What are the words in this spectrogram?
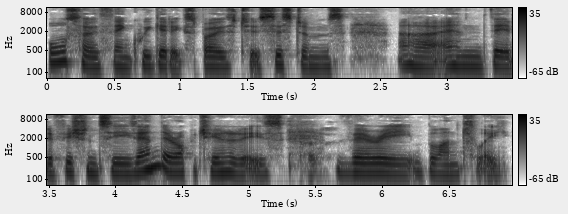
also think we get exposed to systems uh, and their deficiencies and their opportunities very bluntly.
